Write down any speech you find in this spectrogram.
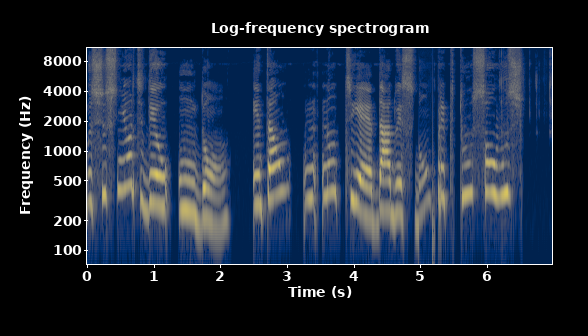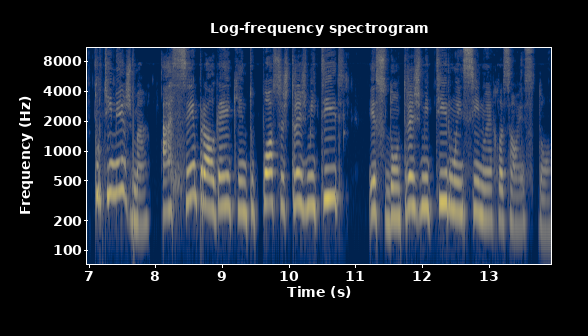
Mas se o Senhor te deu um dom, então não te é dado esse dom para que tu só o uses por ti mesma. Há sempre alguém a quem tu possas transmitir esse dom, transmitir um ensino em relação a esse dom.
